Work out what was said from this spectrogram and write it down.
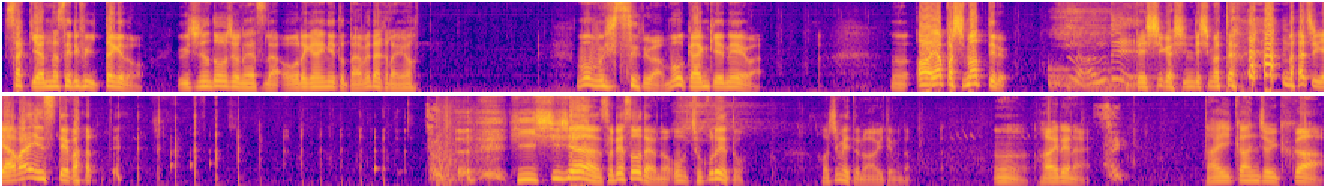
さっきあんなセリフ言ったけどうちの道場のやつら俺がいねえとダメだからよ。もう無視するわ。もう関係ねえわ、うん、あやっぱ閉まってる。なんで？弟子が死んでしまった。マジやばいんすってばって 必死じゃん。そりゃそうだよな。おチョコレート。初めてのアイテムだ。うん入れない。大感情いくか。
